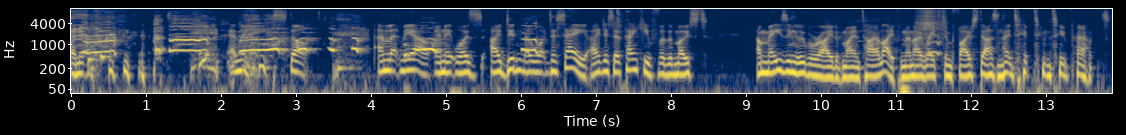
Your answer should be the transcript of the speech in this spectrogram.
And it, and then he stopped and let me out. And it was, I didn't know what to say. I just said, thank you for the most amazing Uber ride of my entire life. And then I rated him five stars and I tipped him two pounds.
